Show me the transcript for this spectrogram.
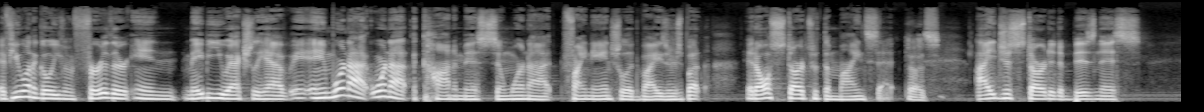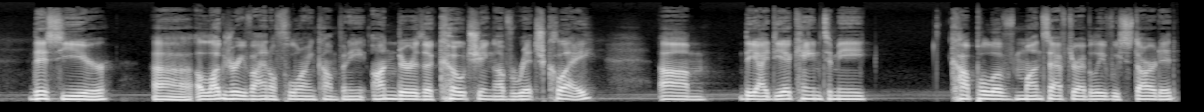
if you want to go even further in maybe you actually have and we're not we're not economists and we're not financial advisors, but it all starts with the mindset. Does. I just started a business this year, uh, a luxury vinyl flooring company under the coaching of Rich Clay. Um, the idea came to me a couple of months after I believe we started,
